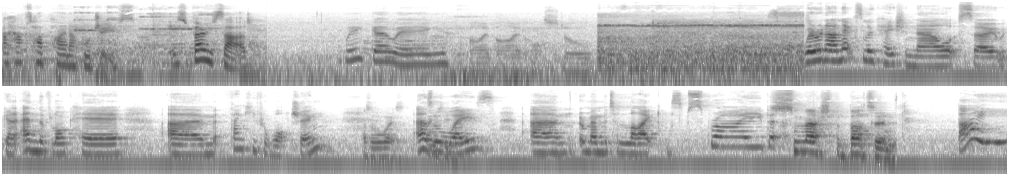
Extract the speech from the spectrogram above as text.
I have to have pineapple juice. It's very sad. We're going. Bye bye, hostel. We're in our next location now, so we're going to end the vlog here. Um, thank you for watching, As always. as Thank always. Um, remember to like and subscribe. Smash the button. Bye!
